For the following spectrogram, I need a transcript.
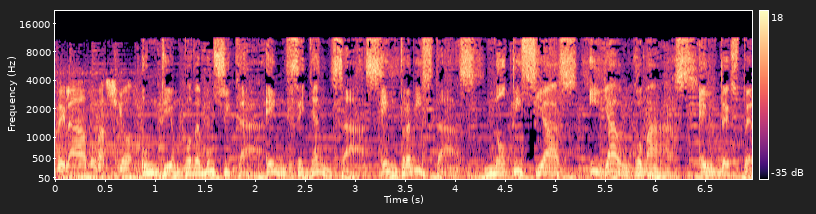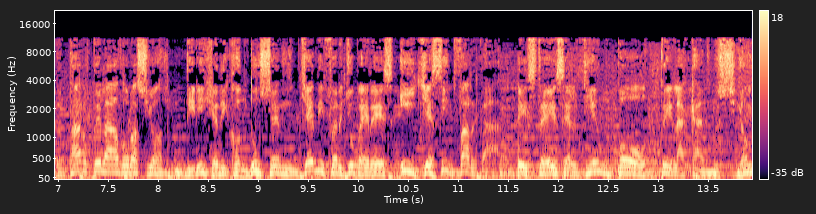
de la adoración. Un tiempo de música, enseñanzas, entrevistas, noticias y algo más. El despertar de la adoración. Dirigen y conducen Jennifer Lluveres y Yesid Vargas. Este es el tiempo de la canción.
